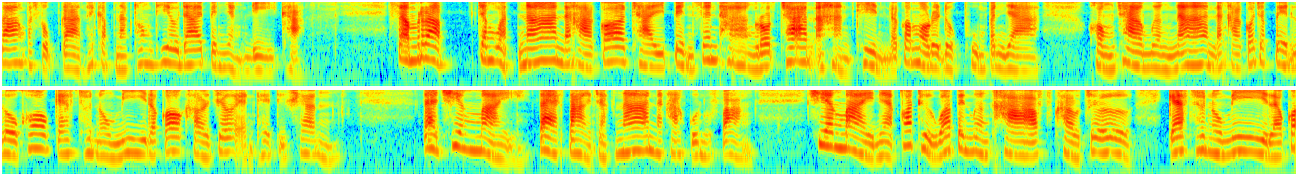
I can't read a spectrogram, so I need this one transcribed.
สร้างประสบการณ์ให้กับนักท่องเที่ยวได้เป็นอย่างดีค่ะสำหรับจังหวัดน่านนะคะ ก็ใช้เป็นเส้นทางรสชาติอาหารถิ่น แล้วก็มรดกภูมิปัญญา ของชาวเมืองน่านนะคะ ก็จะเป็น local gastronomy แล้วก็ culture and tradition แต่เชียงใหม่แตกต่างจากน่านนะคะ คุณผู้ฟัง เชียงใหม่เนี่ยก็ถือว่าเป็นเมืองคราฟ culture gastronomy แล้วก็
